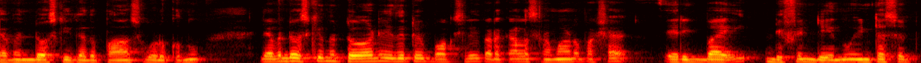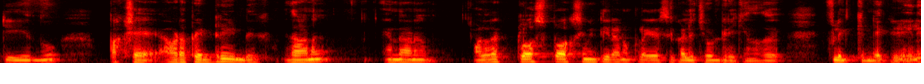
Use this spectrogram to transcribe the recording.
ലെവൻഡോസ്കിക്ക് അത് പാസ് കൊടുക്കുന്നു. ലെവൻഡോസ്കി ഒന്ന് ടേൺ ചെയ്തിട്ട് ബോക്സിൽ കിടക്കാനുള്ള ശ്രമമാണ്. പക്ഷേ എരിക് ബായി ഡിഫെൻഡ് ചെയ്യുന്നു ഇന്റർസെപ്റ്റ് ചെയ്യുന്നു. പക്ഷേ അവിടെ പെഡ്രി ഉണ്ട്. ഇതാണ് എന്താണ് വളരെ ക്ലോസ് പ്രോക്സിമിറ്റിയിലാണ് പ്ലേയേഴ്സ് കളിച്ചുകൊണ്ടിരിക്കുന്നത് ഫ്ലിക്കിന്റെ കീഴിൽ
